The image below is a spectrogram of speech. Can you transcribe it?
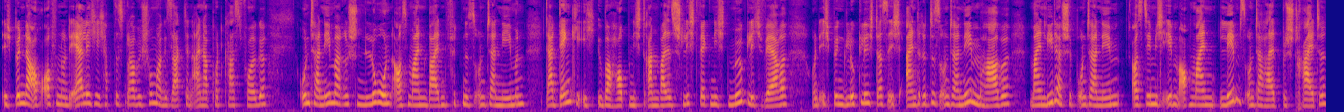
Ich bin da auch offen und ehrlich, ich habe das glaube ich schon mal gesagt in einer Podcast Folge unternehmerischen Lohn aus meinen beiden Fitnessunternehmen, da denke ich überhaupt nicht dran, weil es schlichtweg nicht möglich wäre. Und ich bin glücklich, dass ich ein drittes Unternehmen habe, mein Leadership-Unternehmen, aus dem ich eben auch meinen Lebensunterhalt bestreite.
